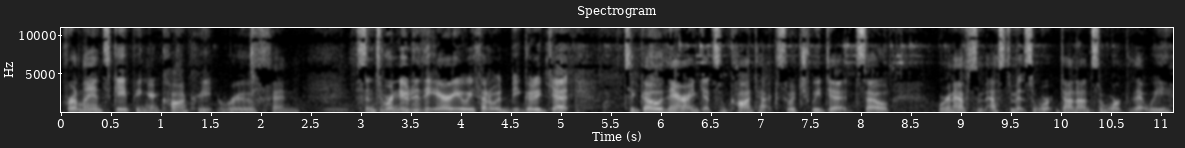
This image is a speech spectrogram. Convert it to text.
for landscaping and concrete and roof. And since we're new to the area, we thought it would be good to get, to go there and get some contacts, which we did. So we're gonna have some estimates work done on some work that we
